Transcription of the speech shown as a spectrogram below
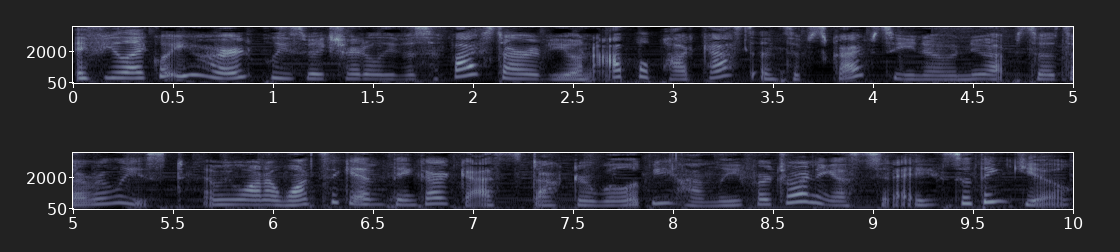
If you like what you heard, please make sure to leave us a five star review on Apple Podcasts and subscribe so you know when new episodes are released. And we want to once again thank our guest, Dr. Willoughby Hundley, for joining us today. So thank you.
